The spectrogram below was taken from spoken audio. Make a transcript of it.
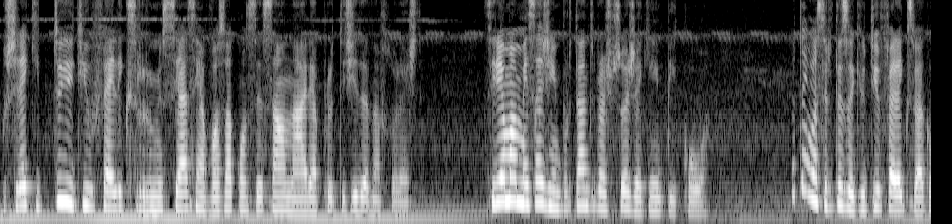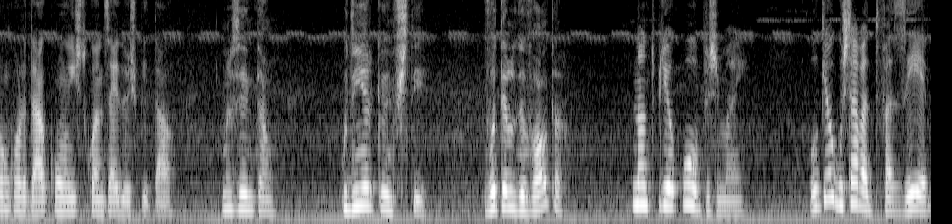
gostaria que tu e o tio Félix renunciassem à vossa concessão na área protegida na floresta. Seria uma mensagem importante para as pessoas aqui em Picoa. Eu tenho a certeza que o tio Félix vai concordar com isto quando sair do hospital. Mas então, o dinheiro que eu investi, vou tê-lo de volta? Não te preocupes, mãe. O que eu gostava de fazer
